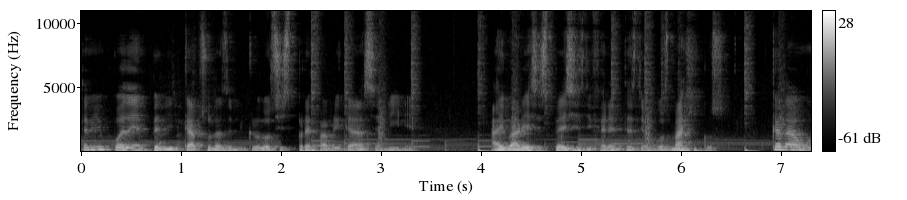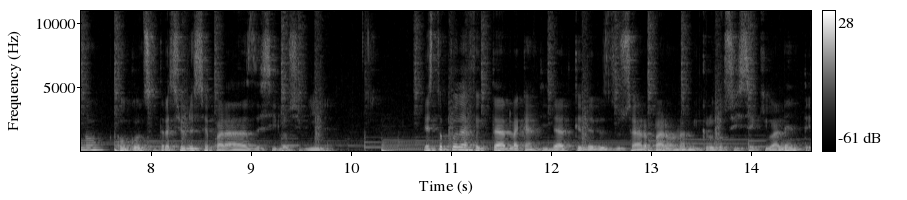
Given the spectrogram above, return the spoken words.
También pueden pedir cápsulas de microdosis prefabricadas en línea. Hay varias especies diferentes de hongos mágicos, cada uno con concentraciones separadas de psilocibina. Esto puede afectar la cantidad que debes de usar para una microdosis equivalente.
